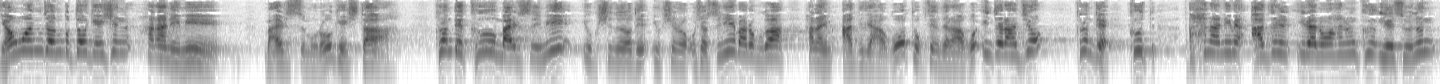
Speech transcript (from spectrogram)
영원전부터 계신 하나님이 말씀으로 계시다. 그런데 그 말씀이 육신으로, 육신으로 오셨으니 바로 그가 하나님 아들이하고 독생자하고 인자하죠. 그런데 그 하나님의 아들이라고 하는 그 예수는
